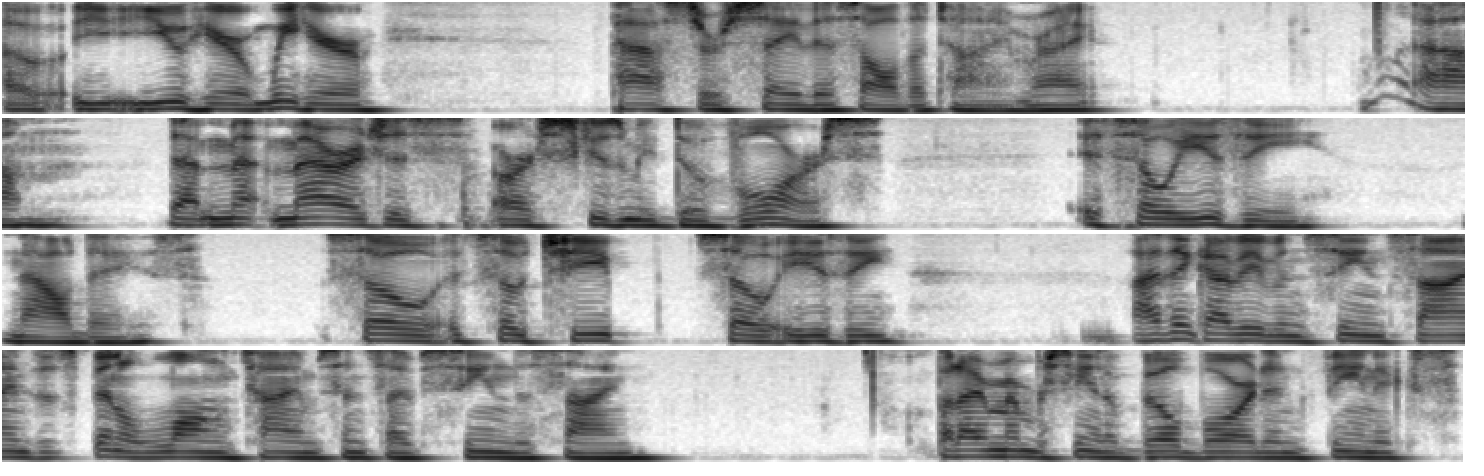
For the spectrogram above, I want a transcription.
uh, you hear we hear pastors say this all the time, right? Um, that ma- marriage is, or excuse me, divorce is so easy nowadays. So it's so cheap, so easy. I think I've even seen signs. It's been a long time since I've seen the sign, but I remember seeing a billboard in Phoenix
